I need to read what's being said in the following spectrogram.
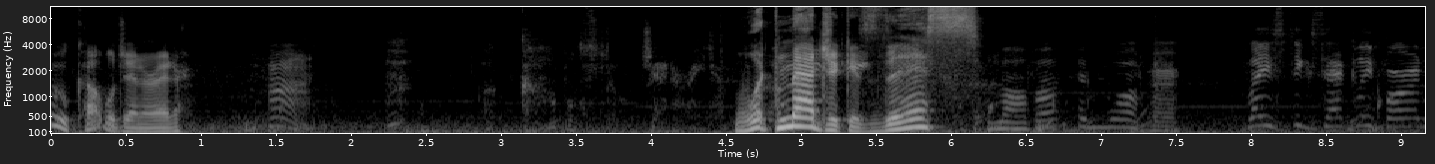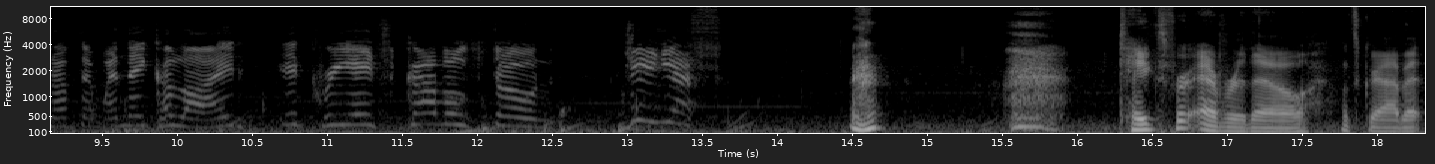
Ooh, cobble generator. Cobblestone generator. What magic is this? Lava and water. Placed exactly far enough that when they collide, it creates cobblestone. Genius! Takes forever though. Let's grab it.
